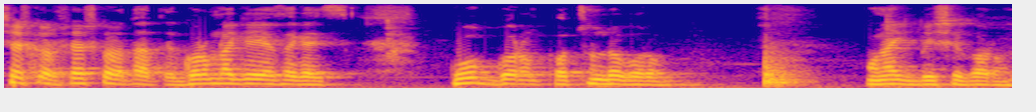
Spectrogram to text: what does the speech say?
শেষ করো শেষ করো তাতে। গরম লাগিয়ে গেছে গাইস খুব গরম প্রচণ্ড গরম। অনেক বেশি গরম।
